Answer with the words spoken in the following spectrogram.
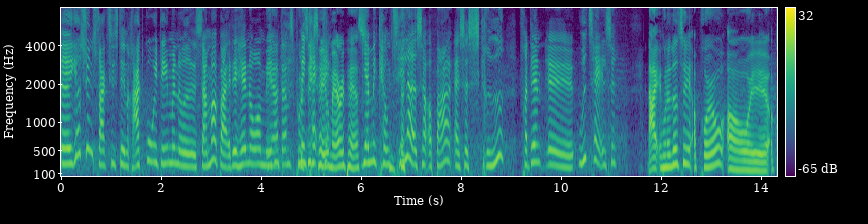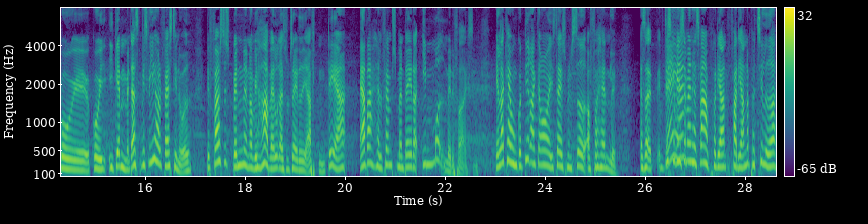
øh, jeg synes faktisk, det er en ret god idé med noget samarbejde hen over midten. Ja, dansk politiks kan- Hail Mary Pass. Jamen, kan hun tillade sig at bare altså, skride fra den øh, udtalelse? Nej, hun er nødt til at prøve at, øh, at gå, øh, gå igennem, men der, vi skal lige holde fast i noget. Det første spændende, når vi har valgresultatet i aften, det er, er der 90 mandater imod Mette Frederiksen? Eller kan hun gå direkte over i statsministeriet og forhandle? Altså, det skal Ja, ja, vi simpelthen have svar på de andre, fra de andre partiledere.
